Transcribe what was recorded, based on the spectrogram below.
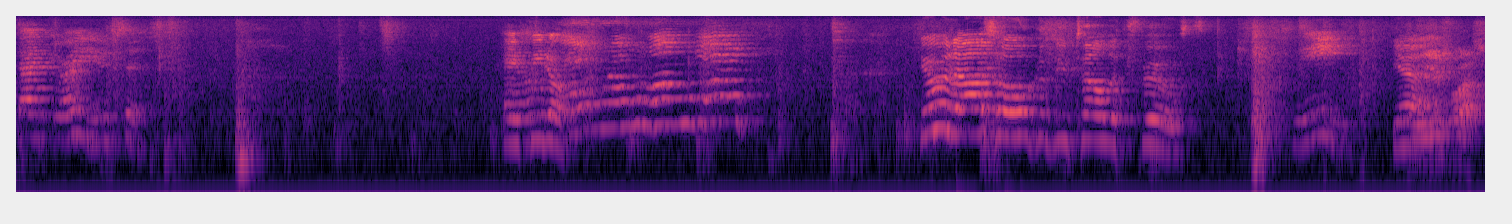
Dad, do I use it? Hey Peter, you're an asshole because you tell the truth. Me? Can you use what?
